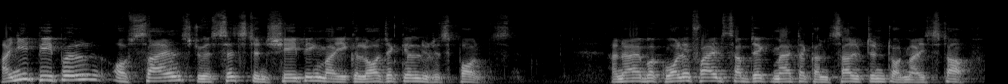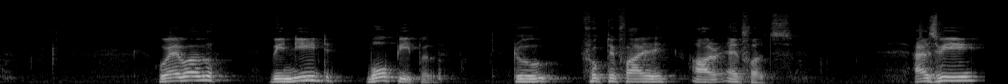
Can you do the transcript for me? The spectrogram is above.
I need people of science to assist in shaping my ecological response. And I have a qualified subject matter consultant on my staff. However, we need more people to fructify our efforts. As we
